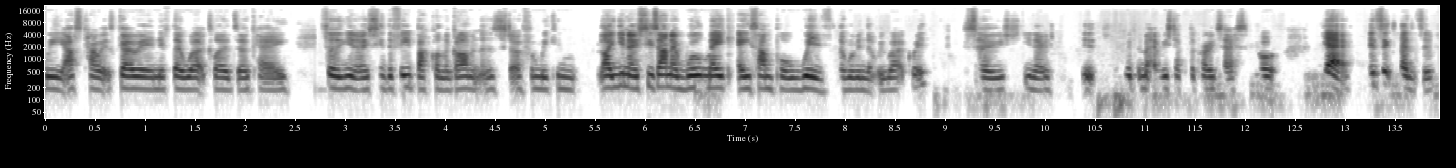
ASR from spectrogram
We ask how it's going, if their workload's okay. So you know, see the feedback on the garment and stuff, and we can like you know, Susanna will make a sample with the women that we work with. So you know, it's with them at every step of the process. But yeah, it's expensive,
